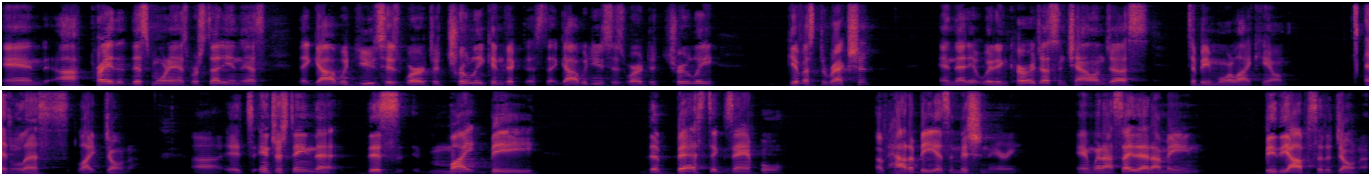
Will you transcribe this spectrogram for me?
And I pray that this morning, as we're studying this, that God would use His Word to truly convict us, that God would use His Word to truly give us direction, and that it would encourage us and challenge us to be more like Him and less like Jonah. Uh, it's interesting that this might be the best example of how to be as a missionary. And when I say that, I mean be the opposite of Jonah.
